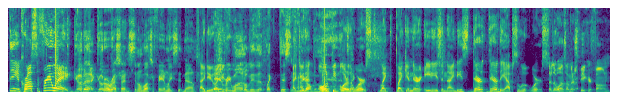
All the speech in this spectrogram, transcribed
thing across the freeway. Go to go to a restaurant and sit and watch a family sit down. I do, I do. Everyone will be the, like this. I do that. Old people are the worst. Like like in their 80s and 90s, they're they're the absolute worst. They're the ones on their speakerphone.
